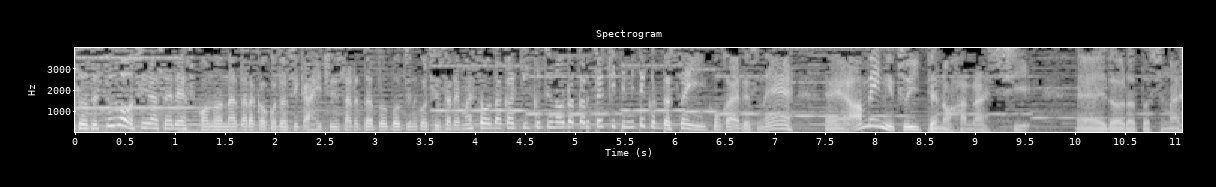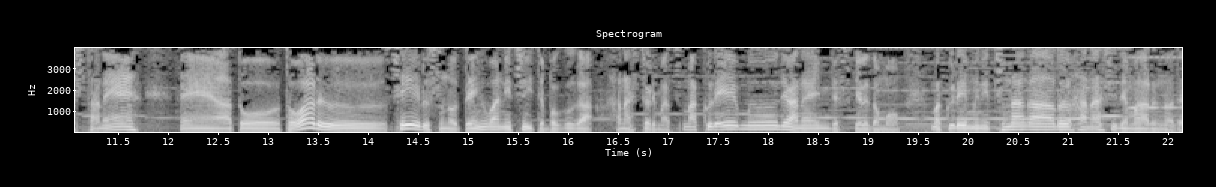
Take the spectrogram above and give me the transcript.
そしてすぐお知らせです。このなだらか今年が配信されたと同時に更新されました。小高菊池のだからじゃあ聞いてみてください。今回はですね、えー、雨についての話、えー、いろいろとしましたね。えー、あと、とあるセールスの電話について僕が話しております。まあ、クレームではないんですけれども、まあ、クレームにつながる話でもあるので、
